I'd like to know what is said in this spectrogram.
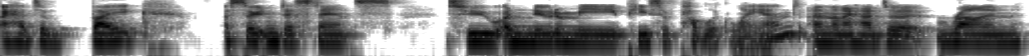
I had to bike a certain distance to a new to me piece of public land. And then I had to run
